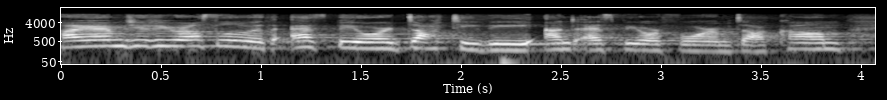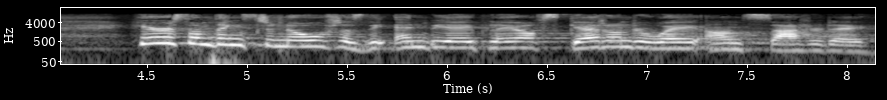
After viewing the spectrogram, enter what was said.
Hi, I'm Judy Russell with SBR.TV and SBRForum.com. Here are some things to note as the NBA playoffs get underway on Saturday.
